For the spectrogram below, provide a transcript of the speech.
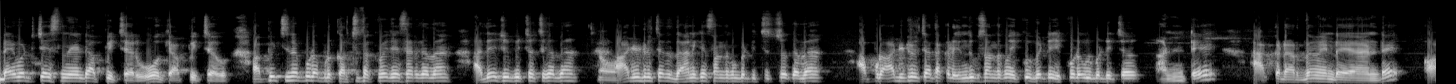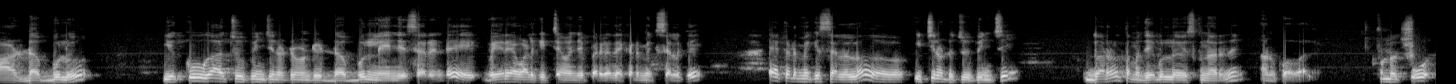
డైవర్ట్ చేసింది ఏంటి? అప్పు ఇచ్చారు. ఓకే అప్పు ఇచ్చావు. అప్పు ఇచ్చినప్పుడు అప్పుడు ఖర్చు తక్కువే చేశారు కదా? అదే చూపించవచ్చు కదా. ఆడిటర్ చేత దానికే సంతకం పెట్టించవచ్చు కదా? అప్పుడు ఆడిటర్ చేత అక్కడ ఎందుకు సంతకం ఎక్కువ పెట్టి ఎక్కువ డబ్బులు పెట్టించావు అంటే అక్కడ అర్థం ఏంటయ్యా అంటే ఆ డబ్బులు ఎక్కువగా చూపించినటువంటి డబ్బుల్ని ఏం చేశారంటే వేరే వాళ్ళకి ఇచ్చామని చెప్పారు కదా అకాడమిక్ సెల్కి. అకాడమిక్ సెల్లో ఇచ్చినట్టు చూపించి దొరలు తమ జేబుల్లో వేసుకున్నారని అనుకోవాలి. ఉండొచ్చు.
